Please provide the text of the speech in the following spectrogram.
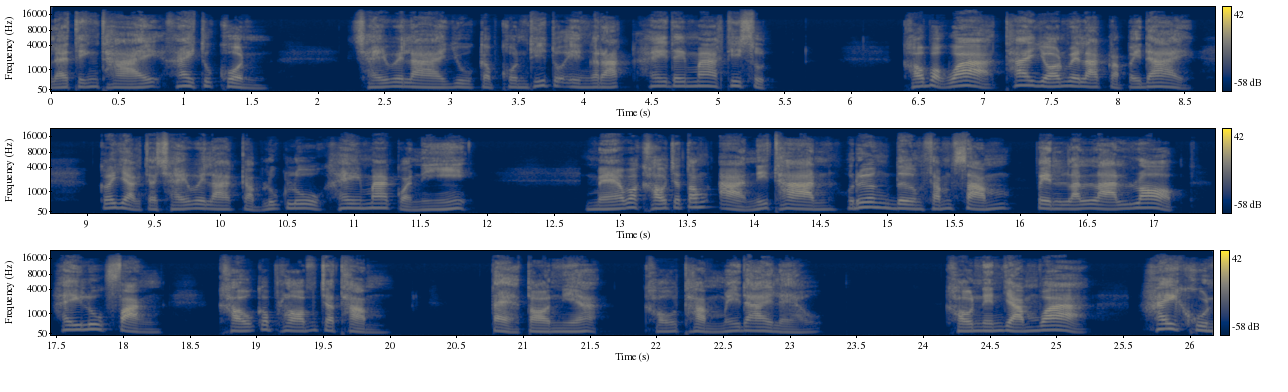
และทิ้งท้ายให้ทุกคน ใช้เวลาอยู่กับคนที่ตัวเองรักให้ได้มากที่สุด เขาบอกว่าถ้าย้อนเวลากลับไปได้ ก็อยากจะใช้เวลากับลูกๆให้มากกว่านี้ แม้ว่าเขาจะต้องอ่านนิทานเรื่องเดิมซ้ำๆเป็นล้านๆรอบ ให้ลูกฟัง เขาก็พร้อมจะทำแต่ตอนนี้เขาทำไม่ได้แล้ว เขาเน้นย้ำว่า ให้คุณ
